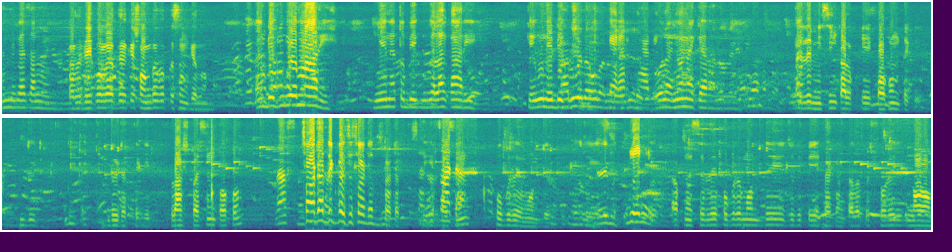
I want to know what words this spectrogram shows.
এমনি বেজাল নাই। তাহলে বেকুলারদেরকে সন্দেহ করতেছেন কেন? বেগুয়ে মারি। এনে তো বেগুলা কারি তাহলে মিসিং কালকে কখন থেকে? দুইটার থেকে। লাস্ট পাইছেন কখন? ছয়টার দিক ছয়টার দিক। ছয়টার দিকে পাইছেন পুকুরের মধ্যে। আপনার ছেলে পুকুরের মধ্যে যদি পেয়ে থাকেন তাহলে তো শরীর নরম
